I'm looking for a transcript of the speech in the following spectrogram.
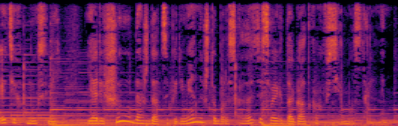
этих мыслей. Я решила дождаться перемены, чтобы рассказать о своих догадках всем остальным.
